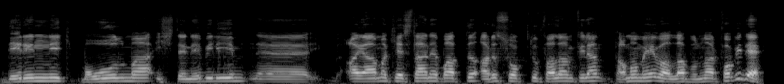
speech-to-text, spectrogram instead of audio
derinlik, boğulma, işte ne bileyim e, ayağıma kestane battı, arı soktu falan filan. Tamam eyvallah bunlar fobi de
